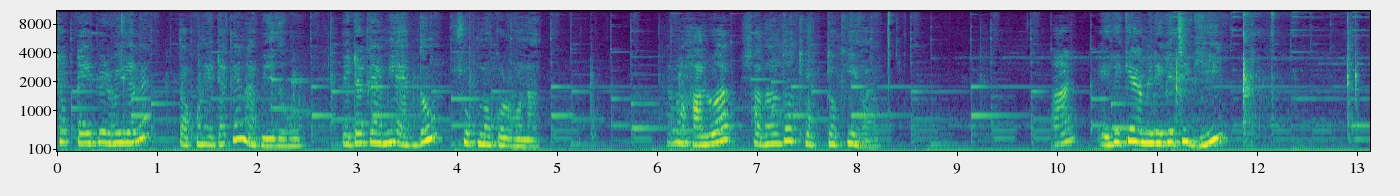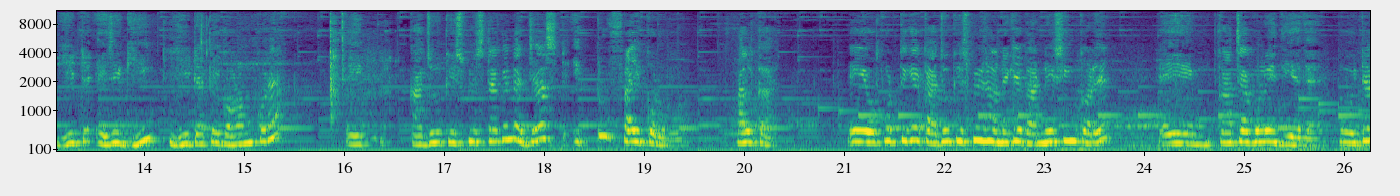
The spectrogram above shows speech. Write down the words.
ঠোক টাইপের হয়ে যাবে, তখন এটাকে নামিয়ে দেবো। এটাকে আমি একদম শুকনো করব না। কেন, হালুয়া সাধারণত থকথকই হয়। আর এদিকে আমি রেখেছি ঘি। ঘিটা, এই যে ঘি, ঘিটাকে গরম করে এই কাজু কিশমিশটাকে না জাস্ট একটু ফ্রাই করব, হালকা। এই ওপর থেকে কাজু কিশমিশ অনেকে গার্নিশিং করে, এই কাঁচাগুলোই দিয়ে দেয়। তো ওইটা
